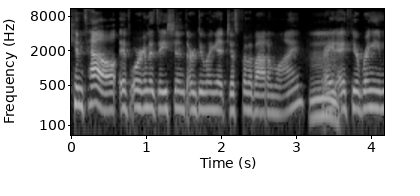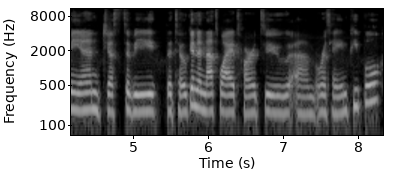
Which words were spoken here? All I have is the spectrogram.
can tell if organizations are doing it just for the bottom line, right? Mm. If you're bringing me in just to be the token, and that's why it's hard to um, retain people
